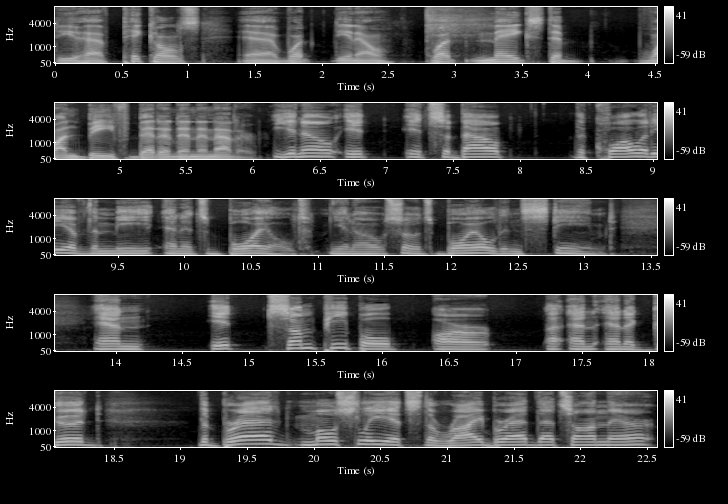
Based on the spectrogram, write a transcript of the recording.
Do you have pickles? Uh, what you know? What makes the one beef better than another? You know, it it's about the quality of the meat and it's boiled, you know, so it's boiled and steamed. And it some people are uh, and and a good the bread mostly it's the rye bread that's on there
